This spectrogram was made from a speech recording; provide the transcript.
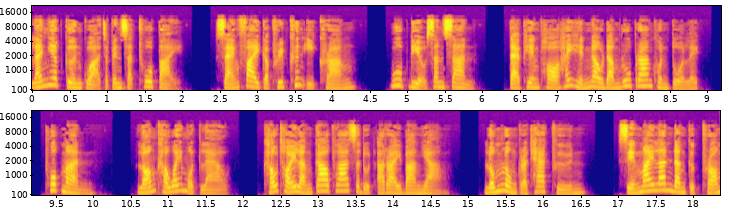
และเงียบเกินกว่าจะเป็นสัตว์ทั่วไป แสงไฟกับพริบขึ้นอีกครั้ง วูบเดี่ยวสั้นๆ แต่เพียงพอให้เห็นเงาดำรูปร่างคนตัวเล็ก พวกมัน ล้อมเขาไว้หมดแล้ว เขาถอยหลังก้าวพลาดสะดุดอะไรบางอย่าง ล้มลงกระแทกพื้น เสียงไม้ลั่นดังกึกพร้อม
